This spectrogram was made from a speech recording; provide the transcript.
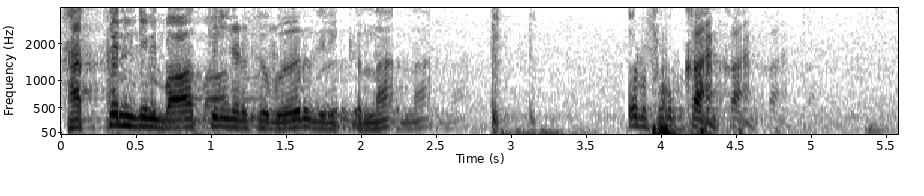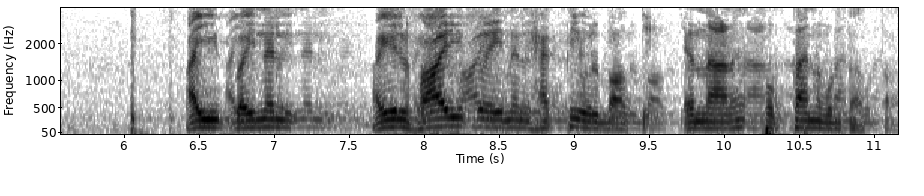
ഹക്കന്റെയും ബാത്തിന്റെ അടുത്ത് വേർതിരിക്കുന്ന ഒരു ഫുർഖാൻ. ഐ ബൈനൽ അയിൽ ഫാരിഖ് ബൈനൽ ഹക്കി ഉൽ ബാത്തി എന്നാണ് ഫുർഖാൻ കൊടുത്ത അർത്ഥം.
